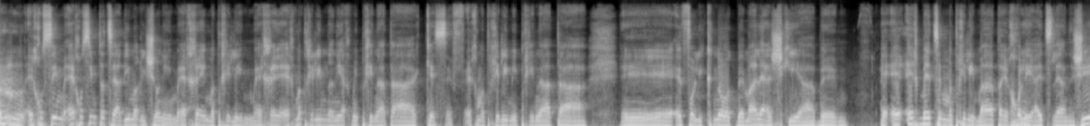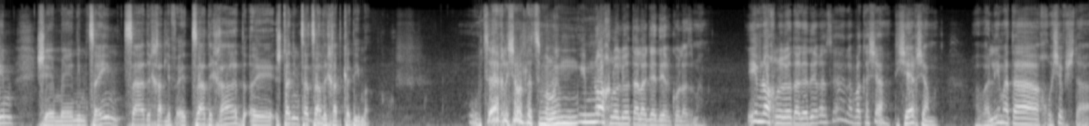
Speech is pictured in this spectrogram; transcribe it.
איך, עושים, איך עושים את הצעדים הראשונים? איך אה, מתחילים? איך, אה, איך מתחילים נניח מבחינת הכסף? איך מתחילים מבחינת ה, אה, איפה לקנות? במה להשקיע? ב, אה, איך בעצם מתחילים? מה אתה יכול לייעץ לאנשים שהם אה, נמצאים צעד אחד, צעד אחד, אה, שאתה נמצא צעד אחד קדימה? הוא צריך לשאול את עצמו אם, אם נוח לו להיות על הגדר כל הזמן. אם נוח לו להיות על הגדר, אז יאללה, בבקשה, תישאר שם. אבל אם אתה חושב שאתה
